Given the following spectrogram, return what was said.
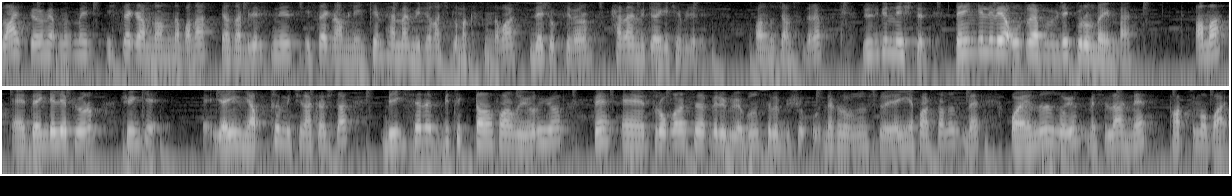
like yorum yapmayı unutmayın. Instagram'dan da bana yazabilirsiniz. Instagram linkim hemen videonun açıklama kısmında var. Sizleri çok seviyorum. Hemen videoya geçebiliriz. Anlatacağım sizlere. Düzgünleştir. Dengeli veya ultra yapabilecek durumdayım ben. Ama e, dengeli yapıyorum. Çünkü e, yayın yaptığım için arkadaşlar bilgisayarı bir tık daha fazla yoruyor ve e, droplara sebep verebiliyor. Bunun sebebi şu ne kadar uzun süre yayın yaparsanız ve oynadığınız oyun mesela ne? PUBG Mobile.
